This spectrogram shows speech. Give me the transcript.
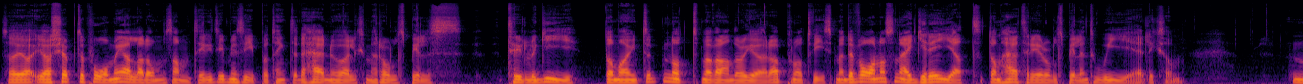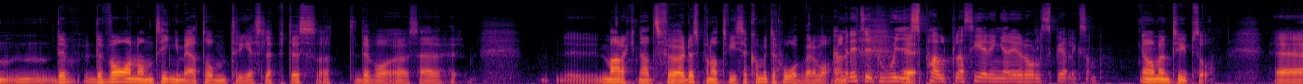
Så jag, jag köpte på mig alla dem samtidigt i princip och tänkte det här nu har jag liksom en rollspelstrilogi. De har ju inte något med varandra att göra på något vis. Men det var någon sån här grej att de här tre rollspelen till Wii är liksom mm, det, det var någonting med att de tre släpptes. Att det var eh, så här marknadsfördes på något vis. Jag kommer inte ihåg vad det var. ja men det är typ Wiis pallplaceringar i rollspel liksom. Ja, men typ så. Eh,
